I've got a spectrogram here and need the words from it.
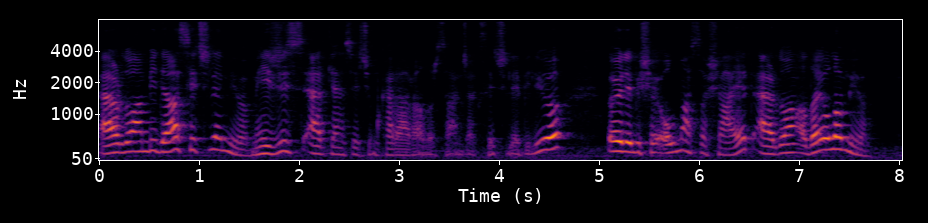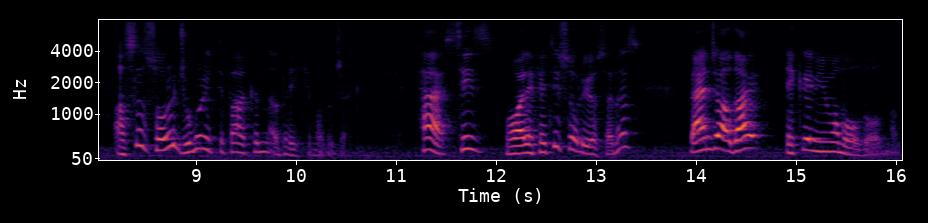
Erdoğan bir daha seçilemiyor. Meclis erken seçim kararı alırsa ancak seçilebiliyor. Öyle bir şey olmazsa şayet Erdoğan aday olamıyor. Asıl soru Cumhur İttifakı'nın adayı kim olacak? Ha siz muhalefeti soruyorsanız bence aday Ekrem İmamoğlu olmalı.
